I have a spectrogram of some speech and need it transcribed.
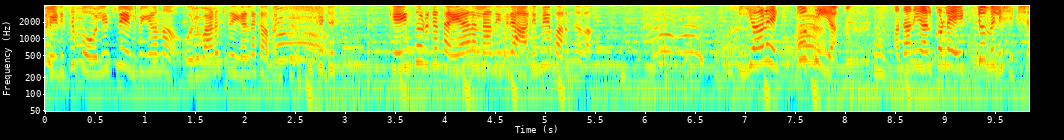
പിടിച്ച് പോലീസിൽ ഏൽപ്പിക്കണമെന്ന് ഒരുപാട് സ്ത്രീകളുടെ കമന്റ്സ് കേസ് കൊടുക്കാൻ തയ്യാറല്ലാന്ന് ഇവർ ആദ്യമേ പറഞ്ഞതാ. ഇയാളെ എക്സ്പോസ് ചെയ്യാ. അതാണ് ഇയാൾക്കുള്ള ഏറ്റവും വലിയ ശിക്ഷ.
